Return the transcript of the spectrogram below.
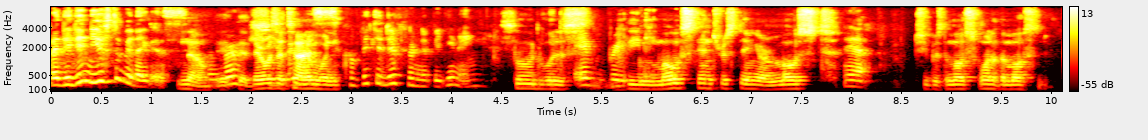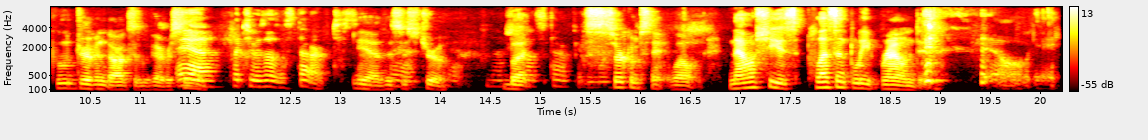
But it didn't used to be like this No, it- there was a time it was when- completely different in the beginning Food was the most interesting or most yeah she was the most one of the most food driven dogs that we've ever seen. yeah but she was also starved so, Yeah, this is true. yeah. No, she's But. Circumstance well, now she is pleasantly rounded. oh, okay.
